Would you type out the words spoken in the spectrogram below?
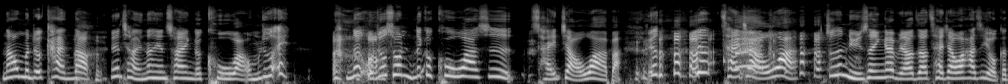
然后我们就看到，因为巧玲那天穿一个裤袜，我们就说，哎，那我就说你那个裤袜是踩脚袜吧，因为 因为踩脚袜就是女生应该比较知道，踩脚袜它是有个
